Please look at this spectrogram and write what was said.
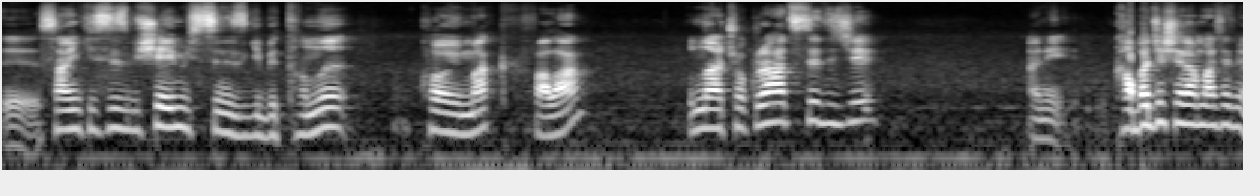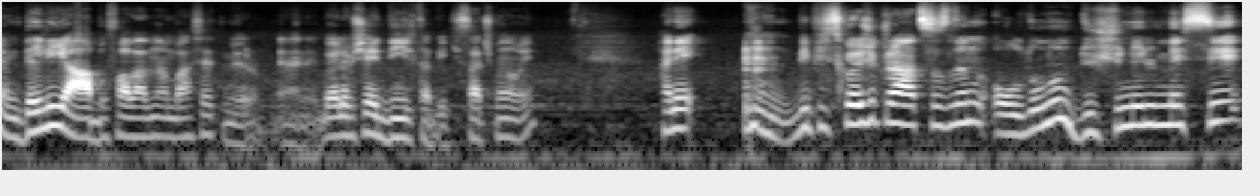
e, sanki siz bir şeymişsiniz gibi tanı koymak falan. Bunlar çok rahatsız edici. Hani kabaca şeyden bahsetmiyorum. Deli ya bu falandan bahsetmiyorum. Yani böyle bir şey değil tabii ki saçmalamayın. Hani bir psikolojik rahatsızlığın olduğunun düşünülmesi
